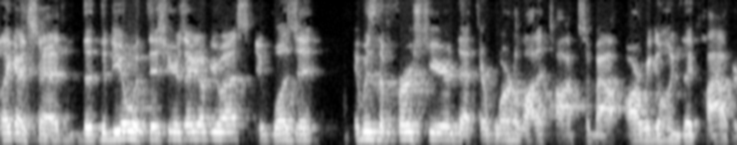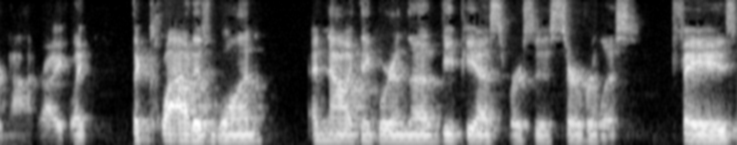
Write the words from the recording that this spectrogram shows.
Like I said, the, the deal with this year's AWS, it wasn't, it was the first year that there weren't a lot of talks about are we going to the cloud or not, right? Like the cloud is one. And now I think we're in the VPS versus serverless phase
